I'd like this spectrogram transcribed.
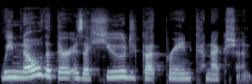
We know that there is a huge gut brain connection.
